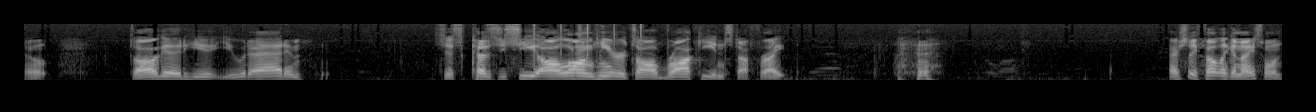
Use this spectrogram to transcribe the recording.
No, it's all good. You you would have had him. It's just because you see all along here, it's all rocky and stuff, right? Actually, felt like a nice one.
